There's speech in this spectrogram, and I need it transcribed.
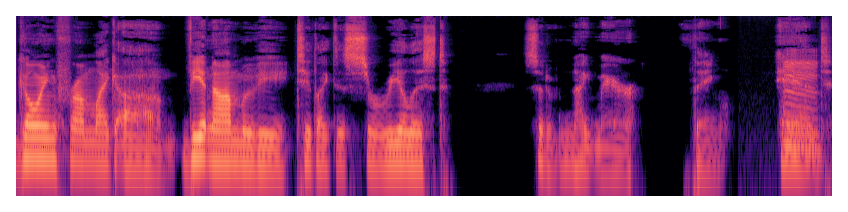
going from like a Vietnam movie to like this surrealist sort of nightmare thing. And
